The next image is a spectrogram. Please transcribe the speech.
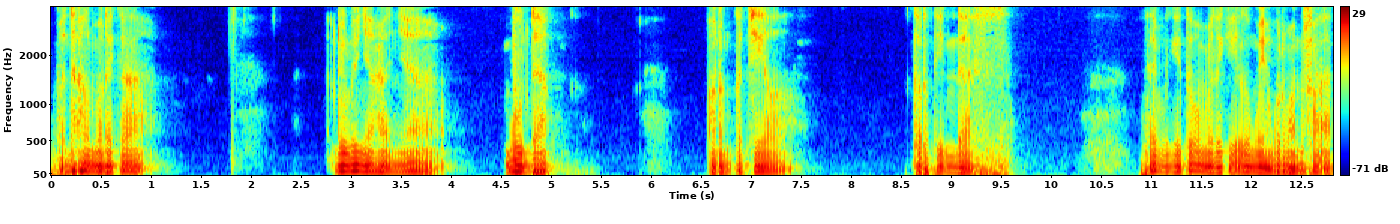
Padahal mereka dulunya hanya budak, orang kecil, tertindas, tapi begitu memiliki ilmu yang bermanfaat,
